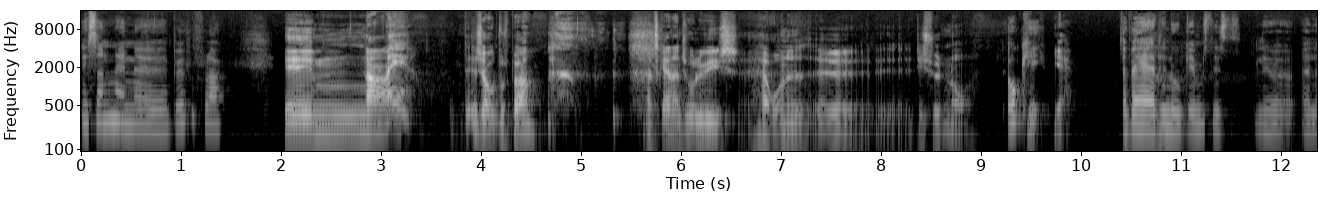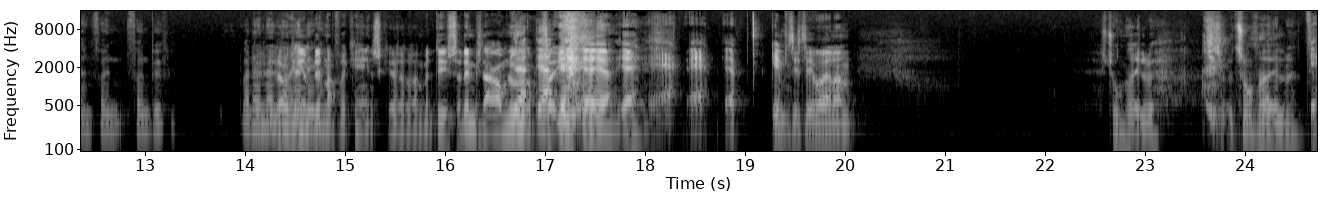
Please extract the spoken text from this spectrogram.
i sådan en øh, bøffelflok? Øhm, nej, det er sjovt, du spørger. Man skal naturligvis have rundet øh, de 17 år. Okay. Ja. Og hvad er det nu gennemsnitslevealderen for en, for en bøffel? Hvordan Det er det, lidt afhængigt om ligger? den afrikanske, eller, men det er så den, vi snakker om nu. Ja, ja. Så ja, ja, ja, ja, ja, ja, ja. Gennemsnitslevealderen. 211. Så 211. Ja.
